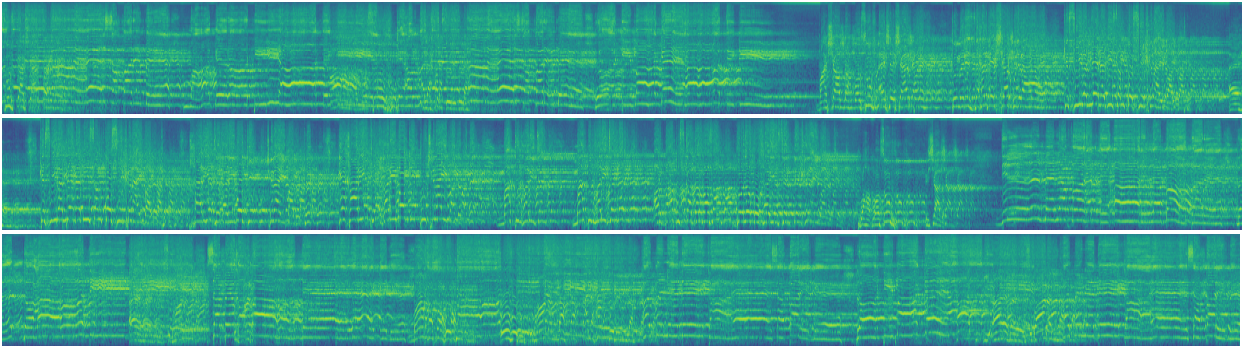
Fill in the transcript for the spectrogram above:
मौसूफ क्या शायर कर रहे हैं? सफ़र में माँ के रोटी अल्हम्दुलिल्लाह। सफ़र में रोटी माँ के हाथ की माशाअल्लाह मौसूफ ऐसे शायर पड़े हैं तुम्हारी जन माँ तुम्हारी जन्नत और बाप उसका दरवाज़ा दोनों को खैरियत से देखना इबादत है। वह मौसूफ इरशाद। दिल में नफरत और लबों पर बद्दुआ होती ऐ सुभान नहीं अल्लाह। सब खफा होते लेकिन माँ खफा होती नहीं। ओहो सुभान अल्लाह। सफ़र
